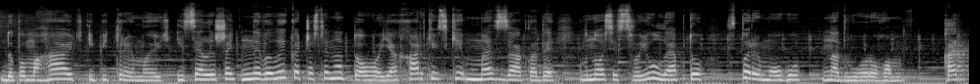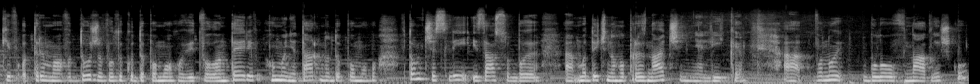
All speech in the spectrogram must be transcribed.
допомагають і підтримують. І це лише невелика частина того, як харківські медзаклади вносять свою лепту в перемогу над ворогом. Харків отримав дуже велику допомогу від волонтерів, гуманітарну допомогу, в тому числі і засоби е, медичного призначення, ліки. Е, Воно було в надлишку,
